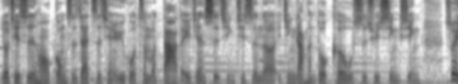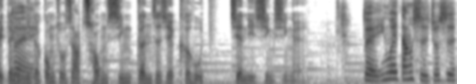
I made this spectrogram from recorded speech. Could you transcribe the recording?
尤其是哈、哦，公司在之前遇过这么大的一件事情，其实呢已经让很多客户失去信心，所以等于你的工作是要重新跟这些客户建立信心诶。对，因为当时就是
